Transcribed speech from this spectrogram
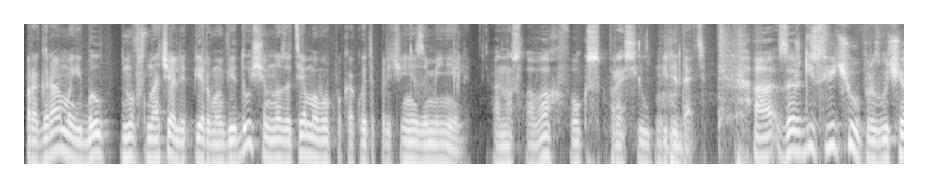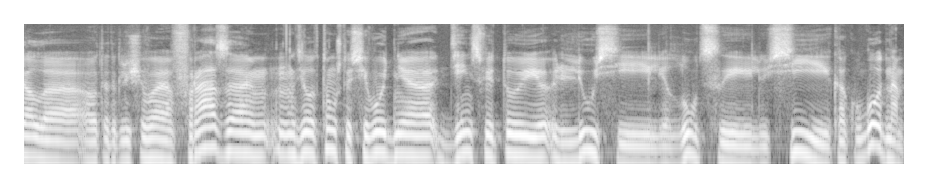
программы и был ну, вначале первым ведущим, но затем его по какой-то причине заменили. А на словах Фокс просил передать. А «Зажги свечу» прозвучала вот эта ключевая фраза. Дело в том, что сегодня День Святой Люсии или Луции, Люсии, как угодно.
